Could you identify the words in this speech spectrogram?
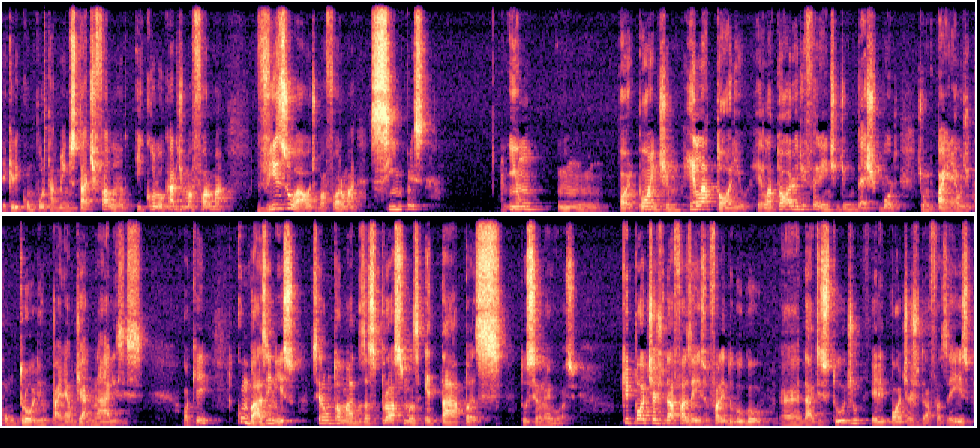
aquele comportamento está te falando e colocar de uma forma visual, de uma forma simples, em um, um PowerPoint, um relatório. Relatório é diferente de um dashboard, de um painel de controle, um painel de análises, ok? Com base nisso, serão tomadas as próximas etapas do seu negócio. Que pode te ajudar a fazer isso? Eu falei do Google uh, Data Studio, ele pode te ajudar a fazer isso.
